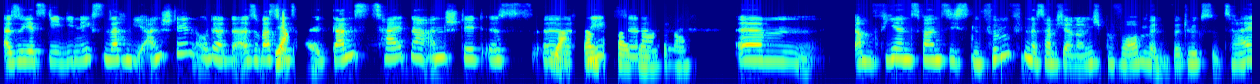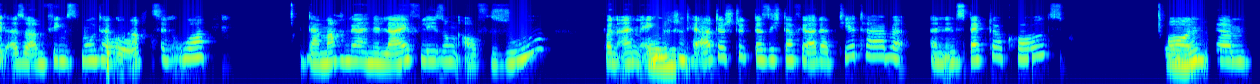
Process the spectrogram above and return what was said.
Also jetzt die, die nächsten Sachen, die anstehen, oder also was ja. jetzt ganz zeitnah ansteht, ist äh, ja, das nächste. Zeitnah, genau. Ähm, am 24.05., das habe ich ja noch nicht beworben, wird, wird höchste Zeit, also am Pfingstmontag oh. um 18 Uhr, da machen wir eine Live-Lesung auf Zoom von einem englischen mhm. Theaterstück, das ich dafür adaptiert habe, ein Inspector Calls. Mhm. Und ähm,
